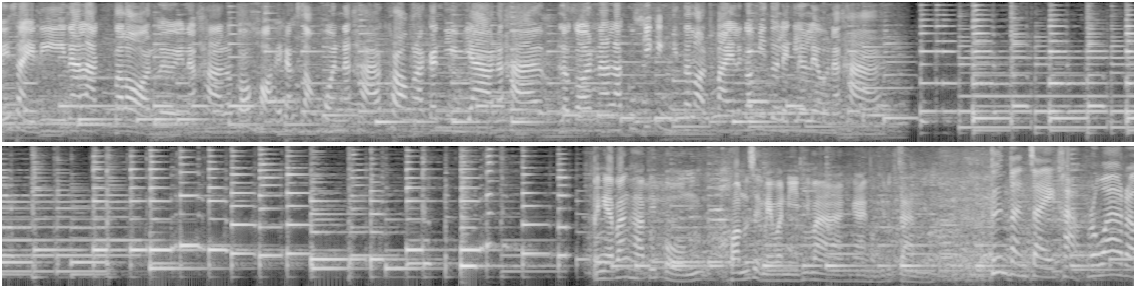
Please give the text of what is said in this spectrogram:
นิสัยดีน่ารักตลอดเลยนะคะ แล้วก็ขอให้ทั้งสองคนนะคะ ครองรักกันยืนยาวนะคะ แล้วก็น่ารักกุ๊กกิ๊กอย่างนี้ตลอดไป แล้วก็มีตัวเล็กเร็วๆนะคะ ไงบ้างครับพี่ผมความรู้สึกในวันนี้ที่มางานของพี่ลูกจันทร์ ตื้นตันใจค่ะ เพราะว่าเรา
